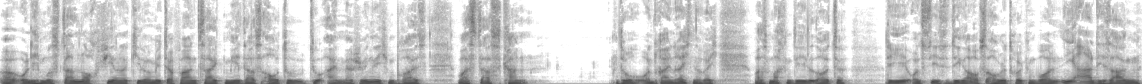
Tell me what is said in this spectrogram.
Äh, und ich muss dann noch 400 Kilometer fahren, zeigt mir das Auto zu einem erschwinglichen Preis, was das kann. So, und rein rechnerisch, was machen die Leute, die uns diese Dinge aufs Auge drücken wollen. Ja, die sagen,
